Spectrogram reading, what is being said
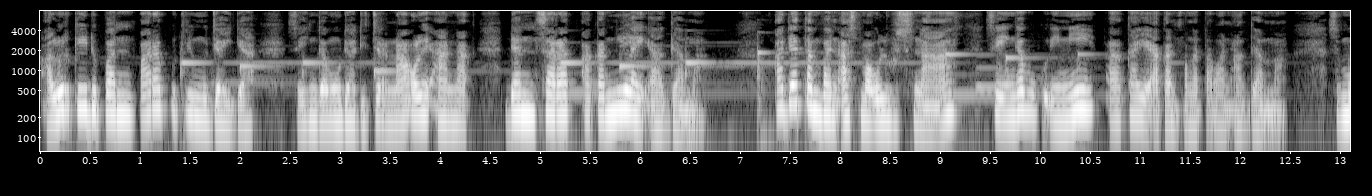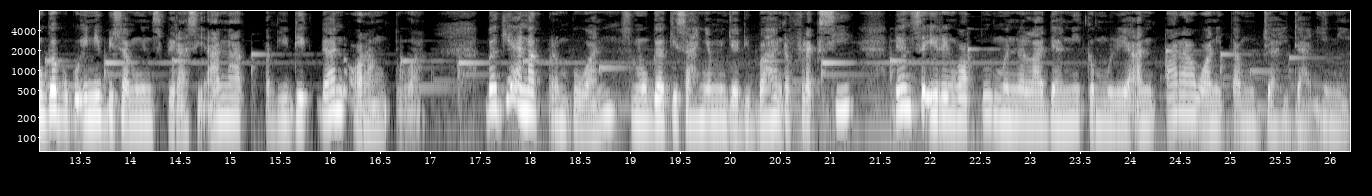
alur kehidupan para putri mujahidah sehingga mudah dicerna oleh anak dan syarat akan nilai agama. Ada tambahan Asmaul Husna sehingga buku ini uh, kaya akan pengetahuan agama. Semoga buku ini bisa menginspirasi anak, pendidik, dan orang tua. Bagi anak perempuan, semoga kisahnya menjadi bahan refleksi dan seiring waktu meneladani kemuliaan para wanita mujahidah ini.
